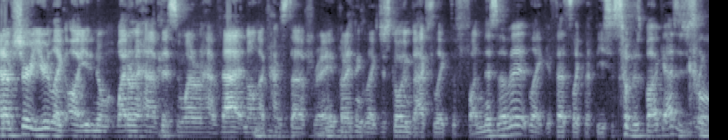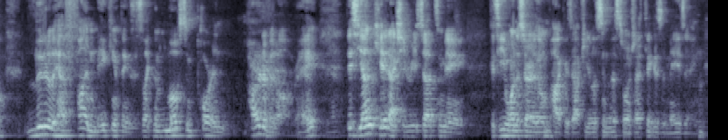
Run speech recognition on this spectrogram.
and I'm sure you're like, oh, you know, why don't I have this and why don't I have that and all that kind of mm-hmm. stuff, right? But I think like just going back to like the funness of it, like if that's like the thesis of this podcast, is just like literally have fun making things. It's like the most important part of it all, right? This young kid actually reached out to me because he wanted to start his own podcast after he listened to this one, which I think is amazing.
